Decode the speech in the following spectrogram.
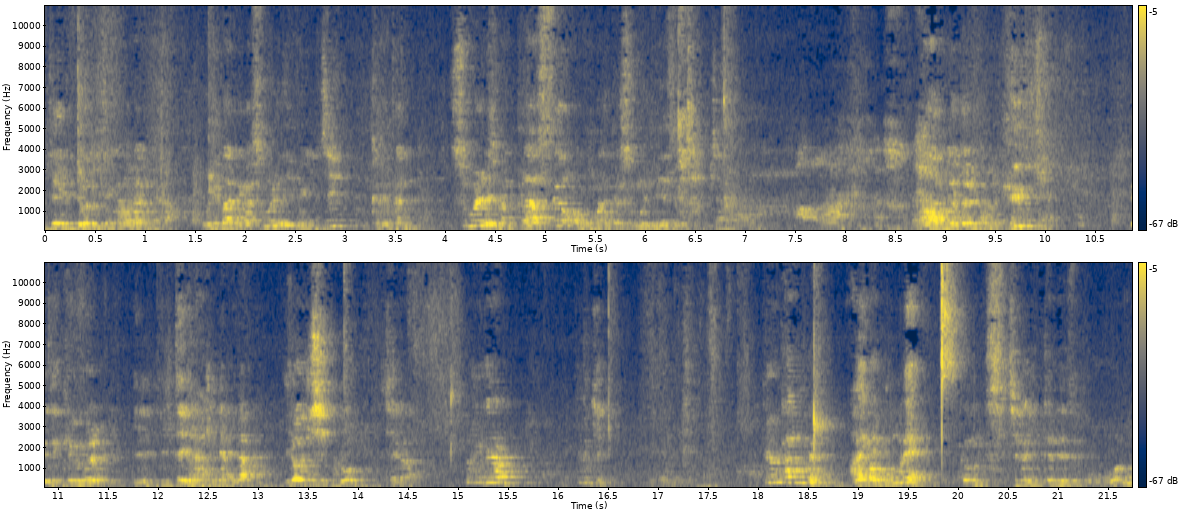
이제 이런 생각을 합니다. 우리 반 애가 24명이지? 그러면 24명 플러스 엄마들 24를 잡잖아. 마흔여덟 교육해. 그래서 교육을 일대일 하는 게 아니라 이런 식으로 제가 그냥 이렇게 교육하는 거예요. 아이가 우울해. 그러면 제가 인터넷에 보고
